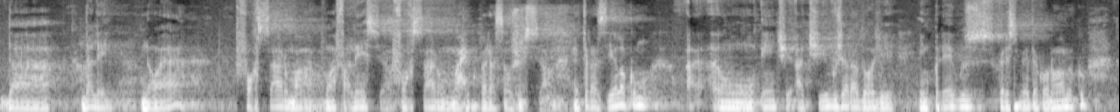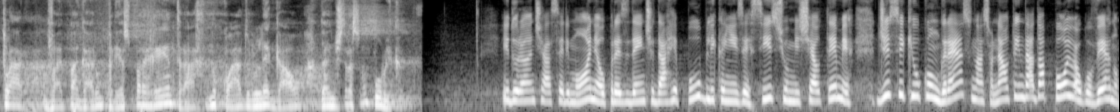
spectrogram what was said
da, da lei. Não é forçar uma, uma falência, forçar uma recuperação judicial. É trazê-la como um ente ativo, gerador de empregos, crescimento econômico. Claro, vai pagar um preço para reentrar no quadro legal da administração pública. E durante a cerimônia, o presidente da República em exercício, Michel Temer, disse que o Congresso Nacional tem dado apoio ao governo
